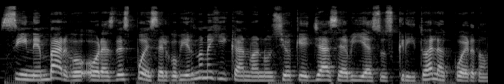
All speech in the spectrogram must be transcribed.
sin embargo, horas después, el gobierno mexicano anunció que ya se había suscrito al acuerdo.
